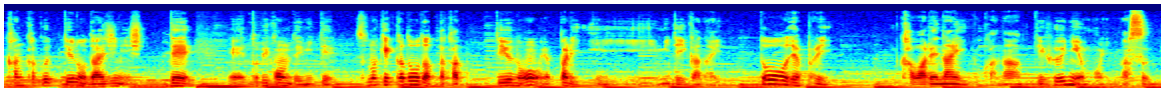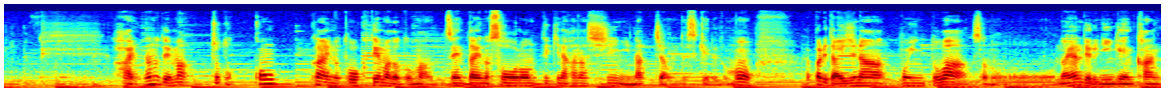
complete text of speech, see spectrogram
感覚っていうのを大事にして、え飛び込んでみてその結果どうだったかっていうのをやっぱり見ていかないとやっぱり変われないのかなっていうふうに思います。はい、なのでまあちょっと今回のトークテーマだとまあ全体の総論的な話になっちゃうんですけれどもやっぱり大事なポイントはその悩んでる人間関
